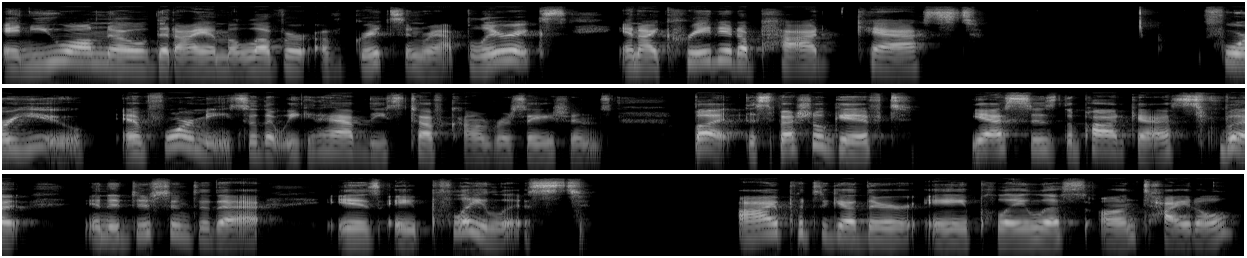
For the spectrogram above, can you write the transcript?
And you all know that I am a lover of grits and rap lyrics. And I created a podcast for you and for me so that we can have these tough conversations. But the special gift, yes, is the podcast. But in addition to that, is a playlist I put together a playlist on Tidal,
